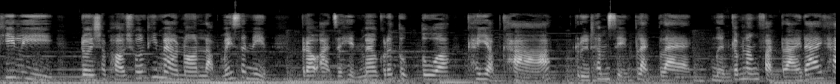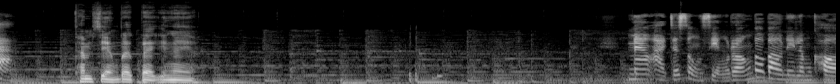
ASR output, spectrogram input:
พี่ลี โดยเฉพาะช่วงที่แมวนอนหลับไม่สนิท เราอาจจะเห็นแมวกระตุกตัว ขยับขา หรือทำเสียงแปลกๆ เหมือนกำลังฝันร้ายได้ค่ะ ทำเสียงแปลกๆยังไงอะแมวอาจจะส่งเสียงร้องเบาๆในลำคอ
